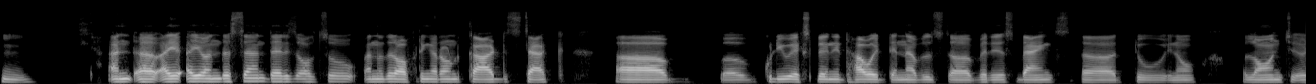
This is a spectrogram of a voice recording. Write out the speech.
Hmm. And uh, I I understand there is also another offering around CardStack. Uh, uh, could you explain it how it enables the various banks uh, to you know launch uh,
